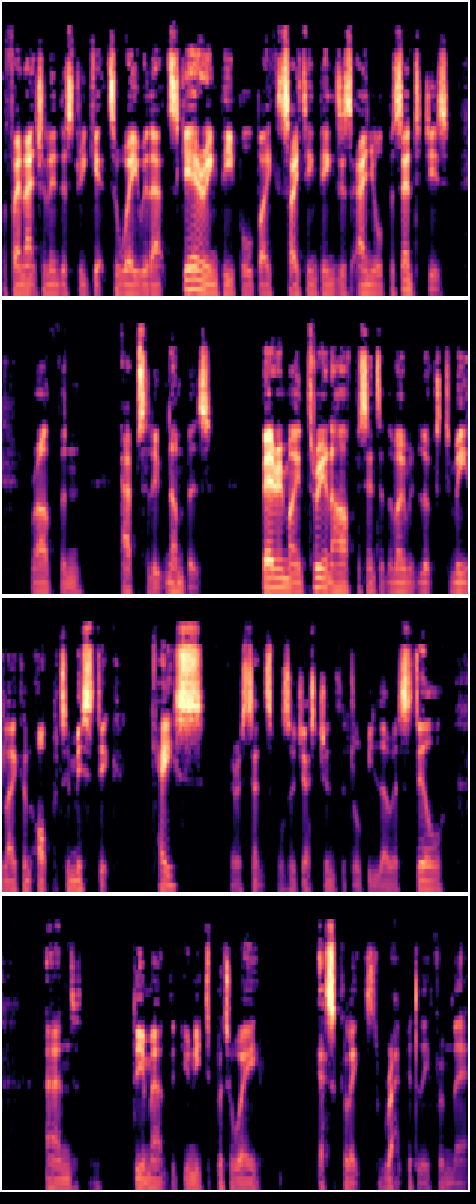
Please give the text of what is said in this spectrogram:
the financial industry gets away without scaring people by citing things as annual percentages rather than absolute numbers. Bear in mind, three and a half percent at the moment looks to me like an optimistic case. There are sensible suggestions that it'll be lower still, and the amount that you need to put away escalates rapidly from there.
